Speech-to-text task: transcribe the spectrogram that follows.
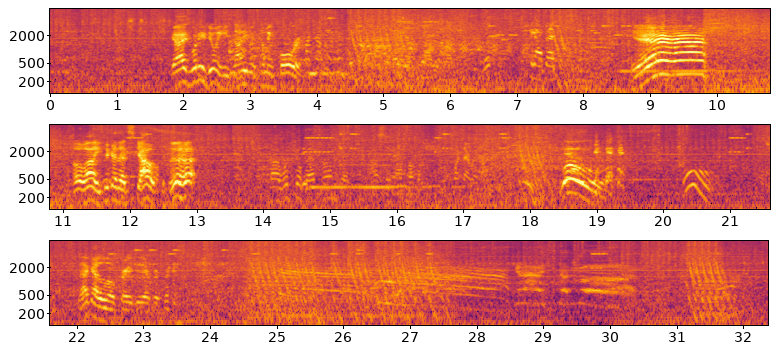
Guys, what are you doing? He's not even coming forward. Another sentry I got that. Yeah! Oh wow, you took out that scout. I would feel bad for him, but honestly, nah, fuck him. Fuck that right Whoa! Ooh! That got a little crazy there for a second.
